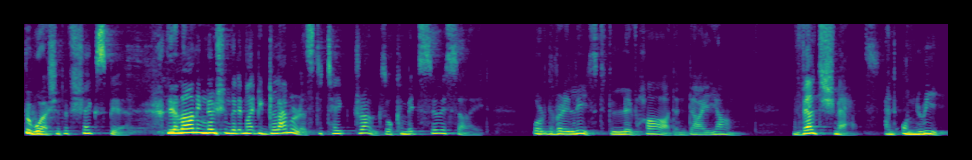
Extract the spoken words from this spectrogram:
the worship of Shakespeare the alarming notion that it might be glamorous to take drugs or commit suicide, or at the very least to live hard and die young. Weltschmerz and ennui,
